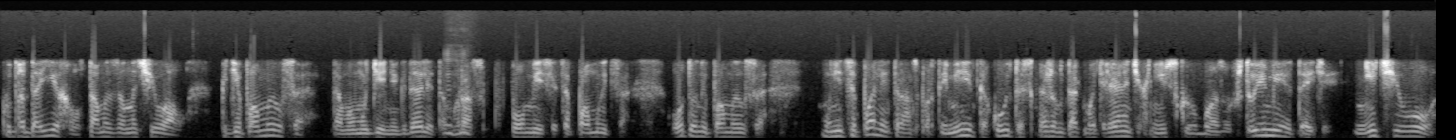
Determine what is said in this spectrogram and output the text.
куда доехал, там и заночевал. Где помылся, там ему денег дали, там угу. раз в полмесяца помыться. Вот он и помылся. Муниципальный транспорт имеет какую-то, скажем так, материально-техническую базу. Что имеют эти? Ничего.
